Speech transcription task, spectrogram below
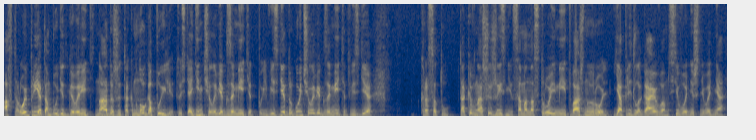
А второй при этом будет говорить, надо же, так много пыли. То есть один человек заметит пыль везде, другой человек заметит везде красоту. Так и в нашей жизни самонастрой имеет важную роль. Я предлагаю вам с сегодняшнего дня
